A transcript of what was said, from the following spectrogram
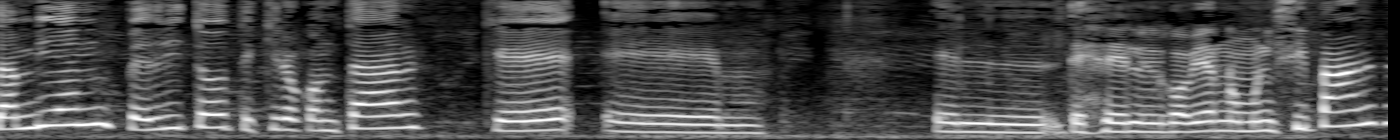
también, Pedrito, te quiero contar que eh, el- desde el gobierno municipal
